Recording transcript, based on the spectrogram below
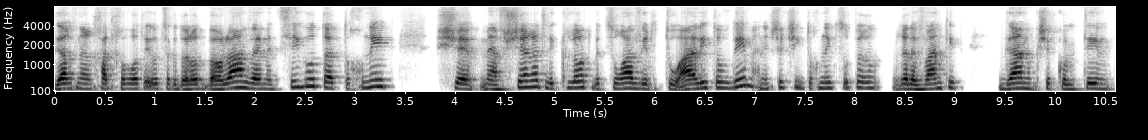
גרטנר אחת חברות הייעוץ הגדולות בעולם, והם הציגו את התוכנית שמאפשרת לקלוט בצורה וירטואלית עובדים, אני חושבת שהיא תוכנית סופר רלוונטית גם כשקולטים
